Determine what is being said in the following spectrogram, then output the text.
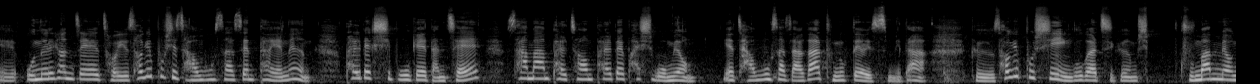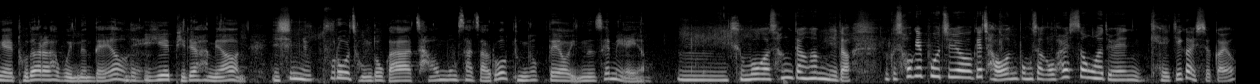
예, 오늘 현재 저희 서귀포시 자원봉사센터에는 815개 단체 48,885명 의 자원봉사자가 등록되어 있습니다. 그 서귀포시 인구가 지금 19만 명에 도달을 하고 있는데요. 네. 이에 비례하면 26% 정도가 자원봉사자로 등록되어 있는 셈이에요. 음, 규모가 상당합니다. 이렇게 서귀포 지역의 자원봉사가 활성화된 계기가 있을까요?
